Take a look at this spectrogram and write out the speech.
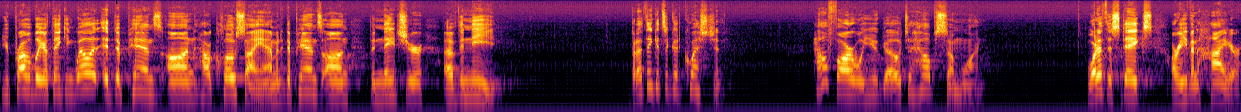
you probably are thinking, well, it, it depends on how close I am, and it depends on the nature of the need. But I think it's a good question. How far will you go to help someone? What if the stakes are even higher?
